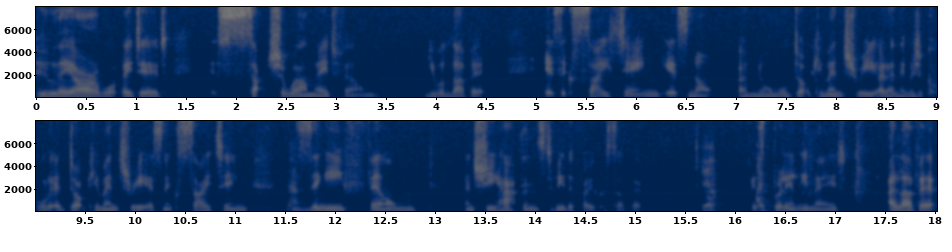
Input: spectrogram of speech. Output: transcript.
who they are or what they did. It's such a well made film. You will love it. It's exciting. It's not a normal documentary. I don't think we should call it a documentary. It's an exciting, Yeah. zingy film. And she happens to be the focus of it. Yeah, It's I- brilliantly made. I love it.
